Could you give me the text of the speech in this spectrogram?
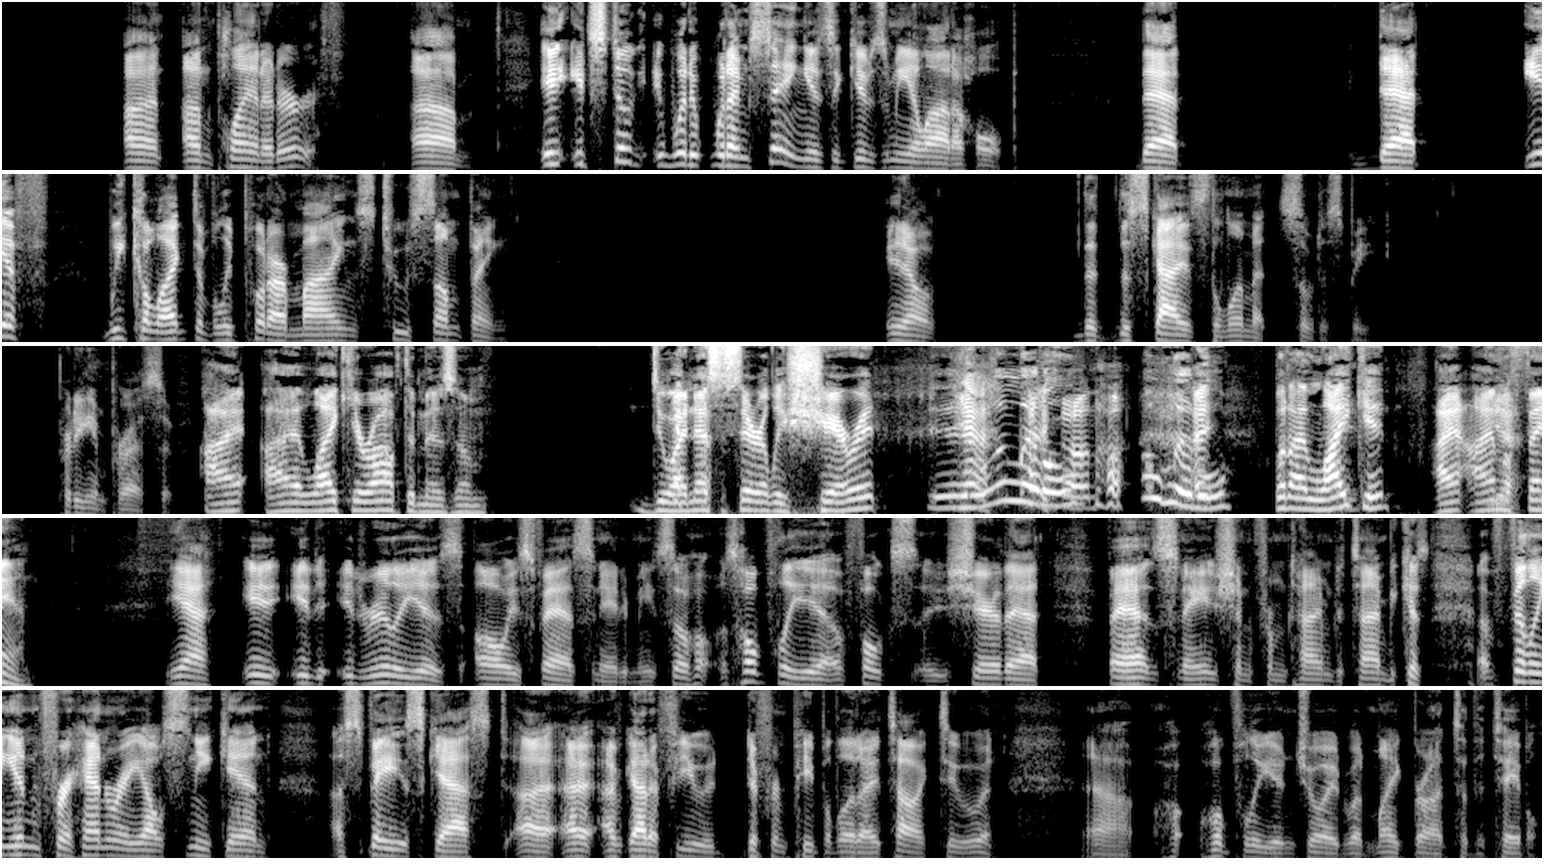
on on planet earth um, it, it's still what what i'm saying is it gives me a lot of hope that that if we collectively put our minds to something, you know, the the sky's the limit, so to speak. Pretty impressive. I I like your optimism. Do I necessarily share it? Yeah, a little, a little, I, but I like it. I I'm yeah. a fan. Yeah, it, it it really is always fascinated me. So ho- hopefully, uh, folks share that fascination from time to time because uh, filling in for Henry, I'll sneak in a space guest. Uh, I, have got a few different people that I talk to, and uh, ho- hopefully you enjoyed what Mike brought to the table.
